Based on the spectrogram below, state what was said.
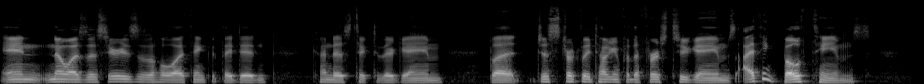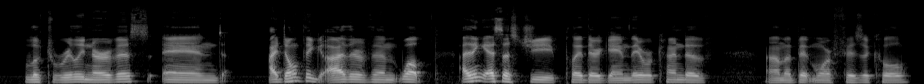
and no, as a series as a whole, I think that they did kind of stick to their game. But just strictly talking for the first two games, I think both teams looked really nervous, and I don't think either of them. Well, I think SSG played their game. They were kind of um, a bit more physical.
